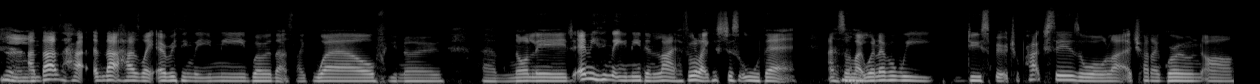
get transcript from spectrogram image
Hmm. And that's ha- and that has like everything that you need, whether that's like wealth, you know, um, knowledge, anything that you need in life. I feel like it's just all there. And so like whenever we do spiritual practices or like trying to grow in our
